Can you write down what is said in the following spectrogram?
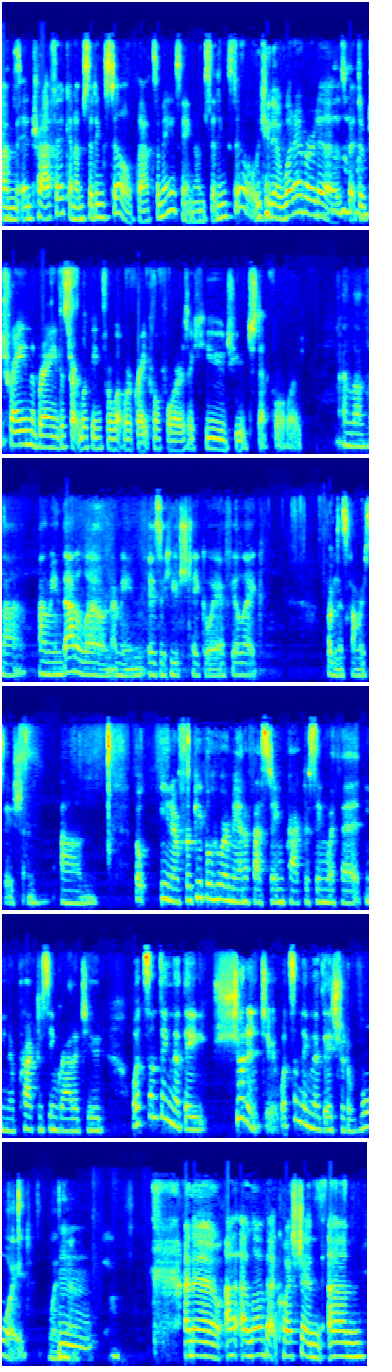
I'm in traffic and i'm sitting still. That's amazing. I'm sitting still. You know whatever it is. But to train the brain to start looking for what we're grateful for is a huge huge step forward. I love that. I mean that alone i mean is a huge takeaway i feel like from this conversation. Um, but you know for people who are manifesting practicing with it you know practicing gratitude what's something that they shouldn't do? What's something that they should avoid when mm. i know. I, I, love that question. Um,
